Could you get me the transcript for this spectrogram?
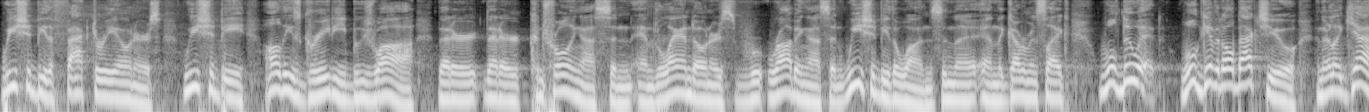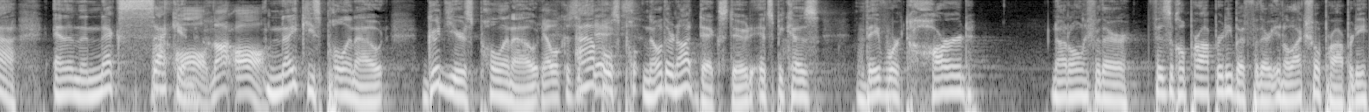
We should be the factory owners. We should be all these greedy bourgeois that are that are controlling us and and landowners r- robbing us, and we should be the ones. And the and the government's like, we'll do it. We'll give it all back to you. And they're like, yeah. And then the next second, all, not all. Nike's pulling out, Goodyear's pulling out. Yeah, well, 'cause they're Apple's pull- no, they're not dicks, dude. It's because they've worked hard, not only for their physical property but for their intellectual property.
